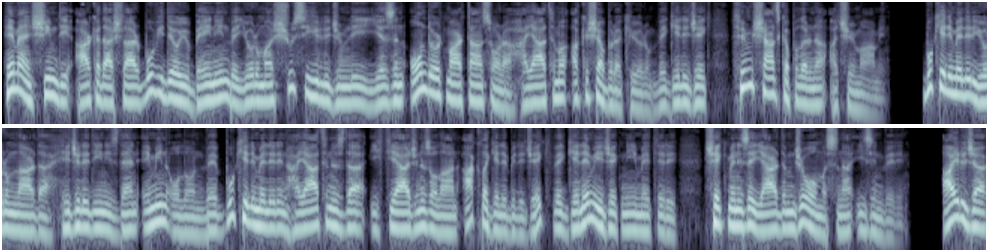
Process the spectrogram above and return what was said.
Hemen şimdi arkadaşlar bu videoyu beğenin ve yoruma şu sihirli cümleyi yazın 14 Mart'tan sonra hayatımı akışa bırakıyorum ve gelecek tüm şans kapılarını açıyorum amin. Bu kelimeleri yorumlarda hecelediğinizden emin olun ve bu kelimelerin hayatınızda ihtiyacınız olan akla gelebilecek ve gelemeyecek nimetleri çekmenize yardımcı olmasına izin verin. Ayrıca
